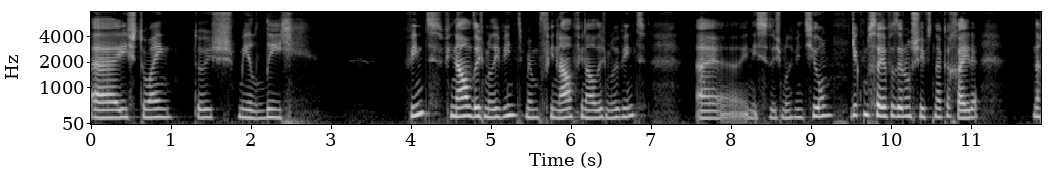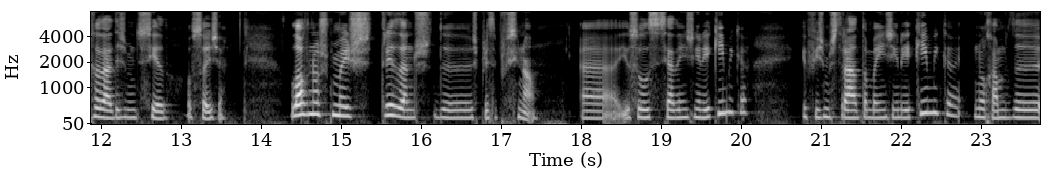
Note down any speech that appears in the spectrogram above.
uh, isto em 2020, final de 2020, mesmo final, final de 2020, início de 2021, e comecei a fazer um shift na carreira, na realidade desde muito cedo, ou seja, logo nos primeiros 3 anos de experiência profissional. Uh, eu sou licenciada em Engenharia Química, eu fiz mestrado também em Engenharia Química, no ramo de,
